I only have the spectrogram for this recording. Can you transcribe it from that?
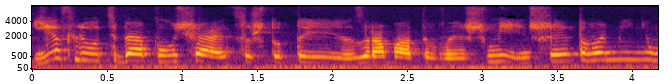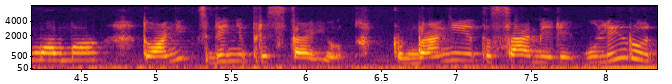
Если у тебя получается, что ты зарабатываешь меньше этого минимума, то они к тебе не пристают. Как бы они это сами регулируют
